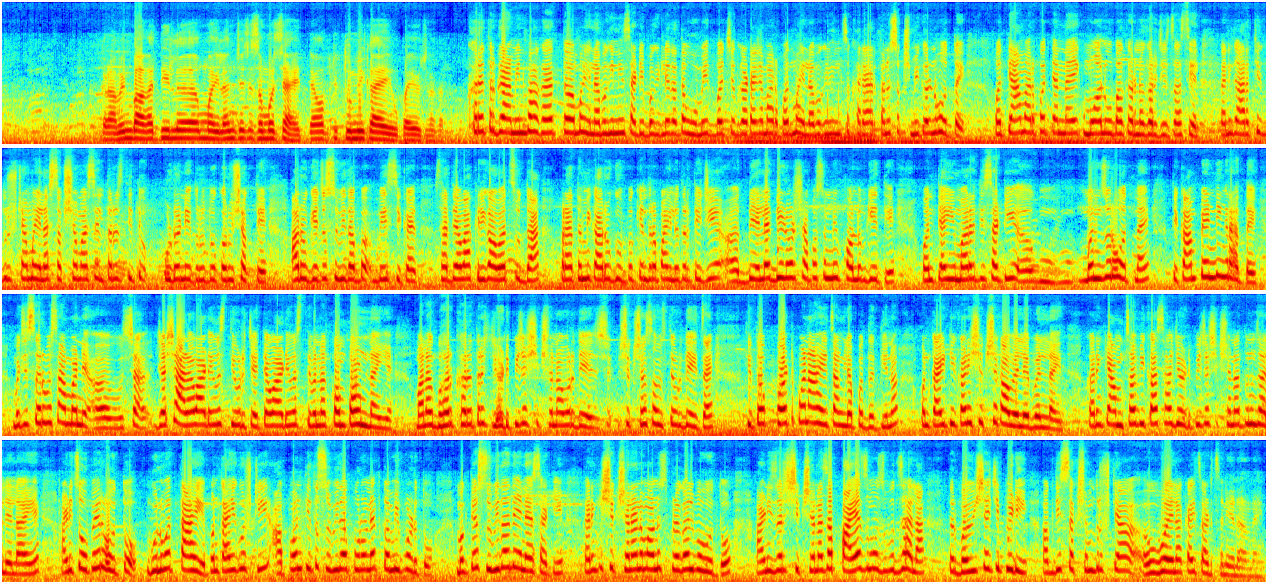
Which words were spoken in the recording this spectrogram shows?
ग्रामीण भागातील महिलांच्या ज्या समस्या आहेत त्या बाबतीत तुम्ही काय उपाययोजना करणार खरं तर ग्रामीण भागात महिला भगिनींसाठी बघितलं तर आता उमेद बचत गटाच्या मार्फत महिला भगिनींचं खऱ्या अर्थानं सक्षमीकरण होतंय. पण त्यामार्फत त्यांना एक मॉल उभा करणं गरजेचं असेल. कारण की आर्थिकदृष्ट्या महिला सक्षम असेल तरच ती पुढं नेतृत्व करू शकते. आरोग्याच्या सुविधा बेसिक आहेत. सध्या वाकरी गावात सुद्धा प्राथमिक आरोग्य उपकेंद्र पाहिलं तर ते जे गेल्या दीड वर्षापासून मी फॉलोअप घेते पण त्या इमारतीसाठी मंजूर होत नाही. ते काम पेंडिंग राहतंय. म्हणजे सर्वसामान्य ज्या शाळा वाडेवस्तीवरच्या आहेत, त्या वाडेवस्तीवर कंपाऊंड नाही आहे मला भर खरं तर झडपीच्या शिक्षणावर दे शिक्षण संस्थेवर द्यायचा आहे. तिथं पट पण आहे चांगल्या पद्धतीनं पण काही ठिकाणी शिक्षक अवेलेबल नाहीत. कारण की आमचा विकास हा झडपीच्या शिक्षणातून झालेला आहे आणि चोपेर होतो गुणवत्ता आहे पण काही गोष्टी आपण तिथं सुविधा पुरवण्यात कमी पडतो. मग त्या सुविधा देण्यासाठी कारण की शिक्षणानं माणूस प्रगल्भ होतो आणि जर शिक्षणाचा पायाच मजबूत झाला तर भविष्याची पिढी अगदी सक्षमदृष्ट्या व्हायला काहीच अडचण येणार नाही.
